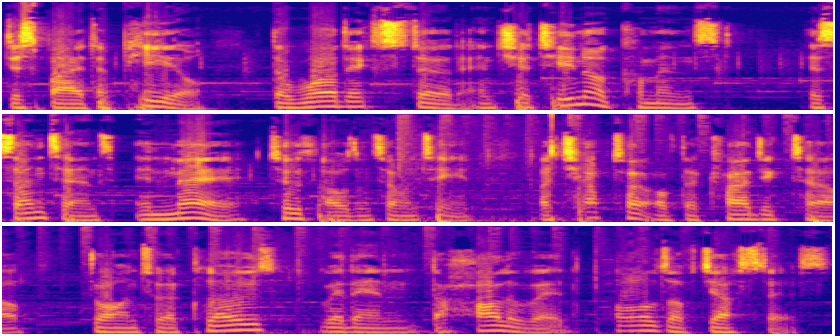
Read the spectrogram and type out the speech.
Despite appeal, the verdict stood and Schettino commenced his sentence in May 2017, a chapter of the tragic tale drawn to a close within the Hollywood halls of justice.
